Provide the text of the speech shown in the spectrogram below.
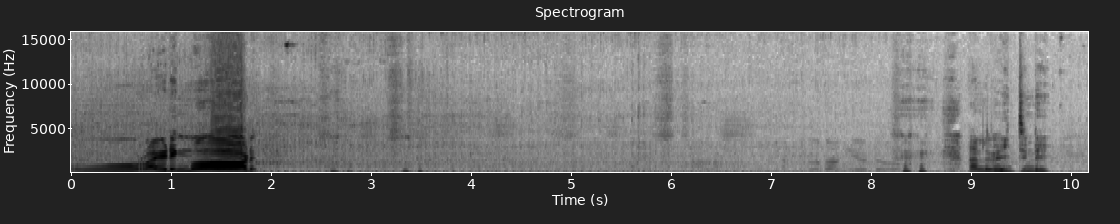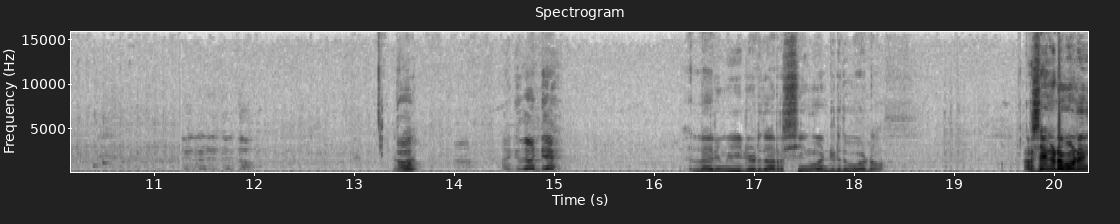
ഓ റൈഡിംഗ് മോഡ് നല്ല വെയിറ്റ് ഉണ്ട് എല്ലാവരും വീഡിയോ എടുത്ത് അർഷിയും വണ്ടി എടുത്ത് പോകട്ടോ അർഷ എങ്ങടെ പോണേ?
